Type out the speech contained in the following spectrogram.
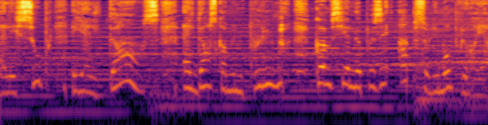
elle est souple et elle danse. Elle danse comme une plume, comme si elle ne pesait absolument plus rien.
